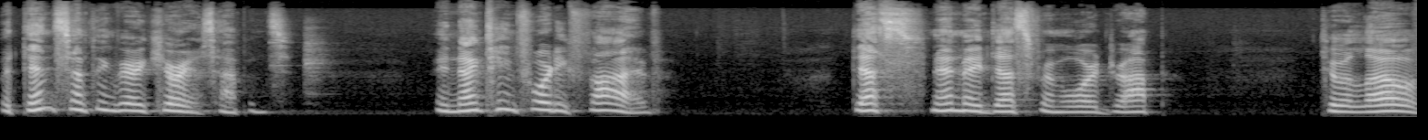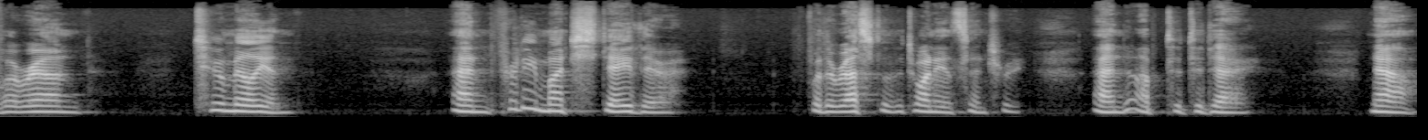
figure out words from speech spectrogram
But then something very curious happens. In 1945, deaths, man-made deaths from war drop to a low of around 2 million and pretty much stay there for the rest of the 20th century and up to today. Now,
